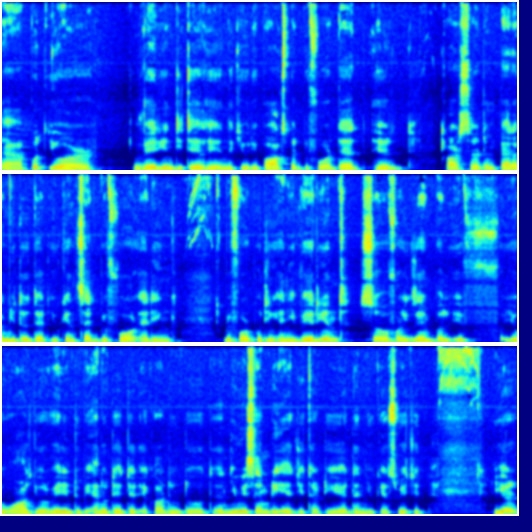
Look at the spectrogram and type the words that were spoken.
uh, put your variant detail here in the query box, but before that, here are certain parameters that you can set before adding, before putting any variant. So for example, if you want your variant to be annotated according to the new assembly HG38 then you can switch it here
